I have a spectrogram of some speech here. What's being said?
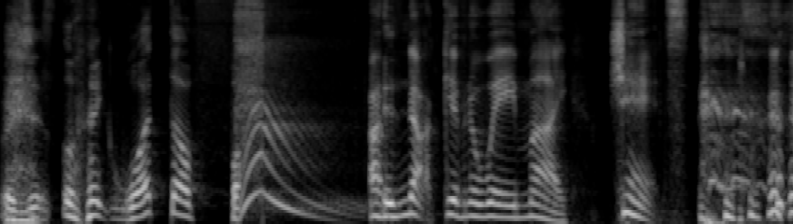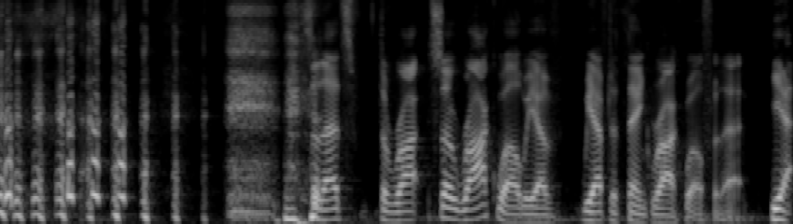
It's just like what the fuck. I'm not giving away my chance. so that's the rock. So Rockwell, we have we have to thank Rockwell for that. Yeah.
